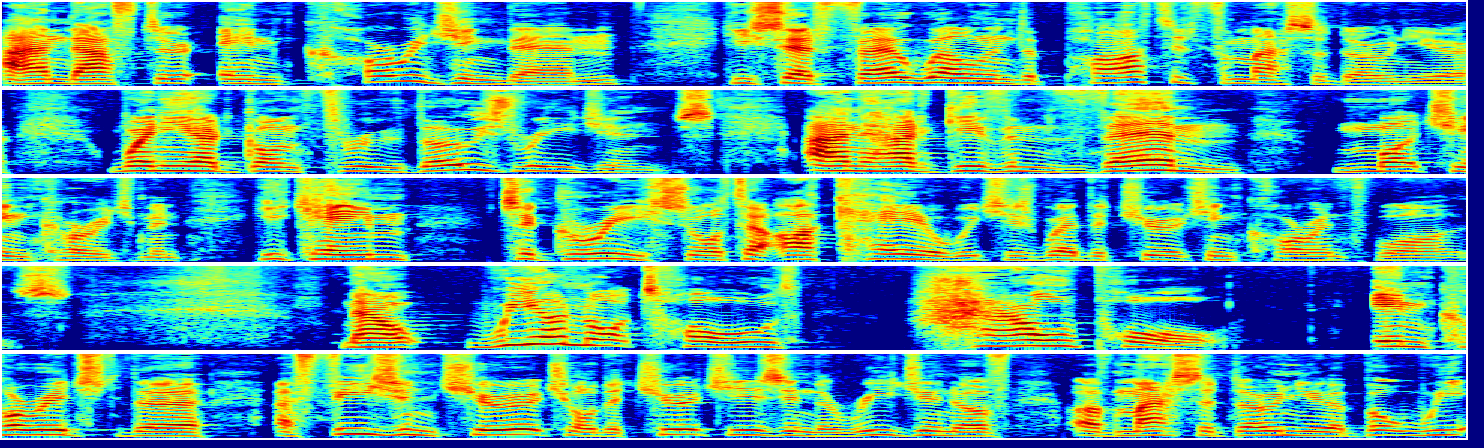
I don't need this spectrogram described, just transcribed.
and after encouraging them, he said farewell and departed for Macedonia when he had gone through those regions and had given them much encouragement. He came to Greece or to Achaia, which is where the church in Corinth was. Now, we are not told how Paul encouraged the Ephesian church or the churches in the region of, of Macedonia, but we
